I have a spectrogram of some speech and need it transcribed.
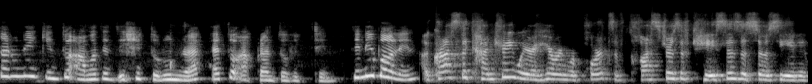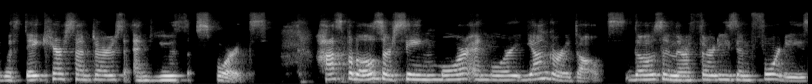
কারণেই কিন্তু আমাদের দেশের তরুণরা এত আক্রান্ত হচ্ছেন তিনি বলেন Across the country, we are hearing reports of clusters of cases associated with daycare centers and youth sports. Hospitals are seeing more and more younger adults, those in their 30s and 40s,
